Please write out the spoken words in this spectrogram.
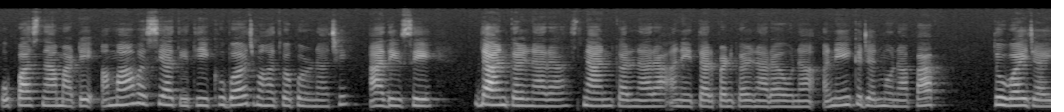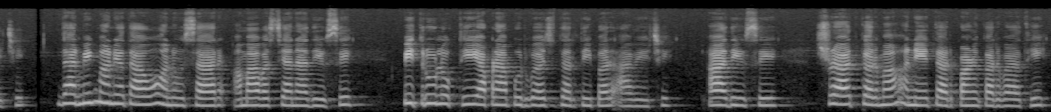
ઉપાસના માટે અમાવસ્યા તિથિ ખૂબ જ મહત્વપૂર્ણ છે. આ દિવસે દાન કરનારા, સ્નાન કરનારા અને તર્પણ કરનારાઓના અનેક જન્મોના પાપ ધોવાઈ જાય છે. ધાર્મિક માન્યતાઓ અનુસાર અમાવસ્યાના દિવસે પિતૃલોકથી આપણા પૂર્વજ ધરતી પર આવે છે. આ દિવસે શ્રાદ્ધ કર્મ અને તર્પણ કરવાથી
